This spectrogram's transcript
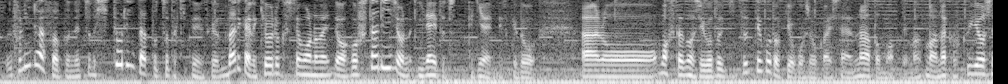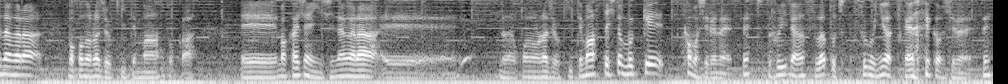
フリーランスだとね、ちょっと1人だとちょっときついんですけど、誰かに協力してもらわないと、これ2人以上いないとちょっとできないんですけど、あのー、まあ、2つの仕事術っていうことを今日ご紹介したいなと思ってます。まあ、なんか副業しながら、まあ、このラジオ聞いてますとか、えー、まあ、会社員しながら、えー、このラジオ聞いてますって人向けかもしれないですね。ちょっとフリーランスだとちょっとすぐには使えないかもしれないですね。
